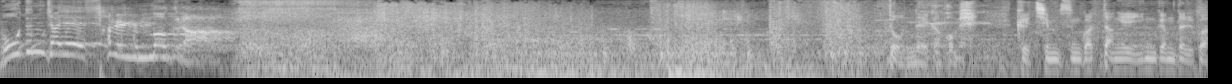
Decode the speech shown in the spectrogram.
모든 자의 살을 먹으라. 또 내가 보매 그 짐승과 땅의 임금들과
